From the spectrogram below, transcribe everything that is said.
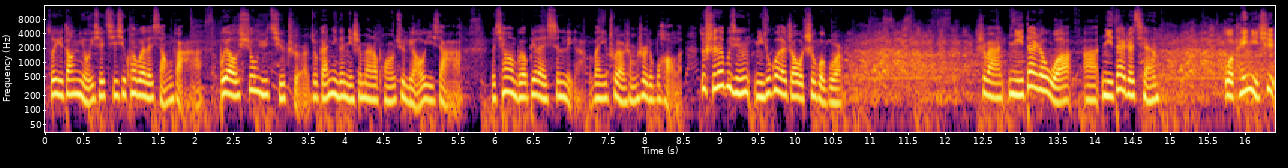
所以，当你有一些奇奇怪怪的想法，不要羞于启齿，就赶紧跟你身边的朋友去聊一下啊，就千万不要憋在心里啊，万一出点什么事就不好了。就实在不行，你就过来找我吃火锅，是吧？你带着我啊，你带着钱，我陪你去。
